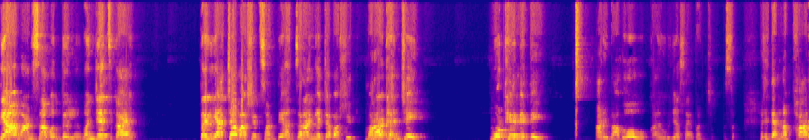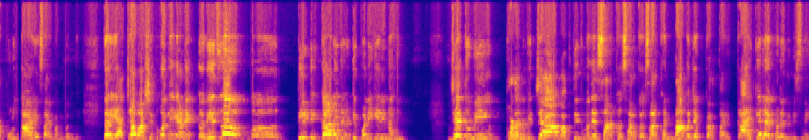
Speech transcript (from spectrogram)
त्या माणसाबद्दल म्हणजेच काय? तर याच्या भाषेत सांगते जरांग्याच्या जरांगेच्या भाषेत मराठ्यांचे मोठे नेते अरे बाबो काय ऊर्जा साहेबांची. असं. म्हणजे त्यांना फार पुळका आहे साहेबांबद्दल. तर याच्या भाषेमध्ये याने कधीच ती टीका आणि टिप्पणी केली नाही. जे तुम्ही फडणवीसच्या बाबतीत मध्ये सारखं सारखं सारखं नामजप करताय. काय केलंय फडणवीसने?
